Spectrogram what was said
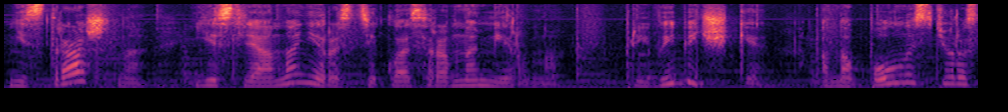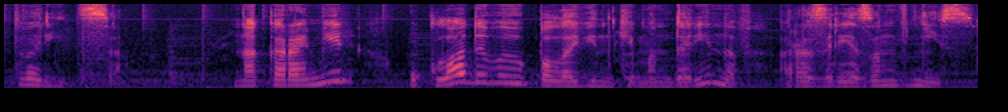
Не страшно, если она не растеклась равномерно. При выпечке она полностью растворится. На карамель укладываю половинки мандаринов разрезом вниз.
